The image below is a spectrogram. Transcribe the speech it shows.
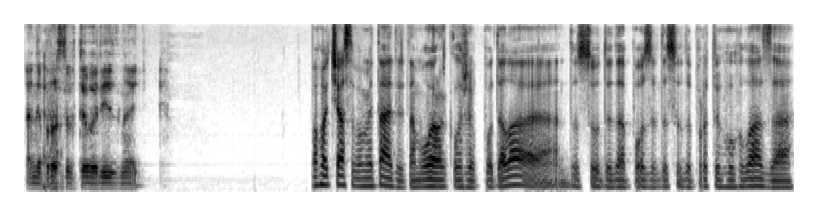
а не просто в теорії знати. Того часу, пам'ятаєте, там Oracle вже подала е, до суду, да, позов до суду проти Гугла за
